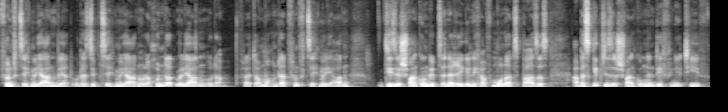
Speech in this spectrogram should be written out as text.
50 Milliarden wert oder 70 Milliarden oder 100 Milliarden oder vielleicht auch mal 150 Milliarden. Diese Schwankungen gibt es in der Regel nicht auf Monatsbasis, aber es gibt diese Schwankungen definitiv.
